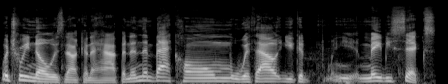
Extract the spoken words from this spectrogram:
which we know is not going to happen. And then back home without you could maybe six.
